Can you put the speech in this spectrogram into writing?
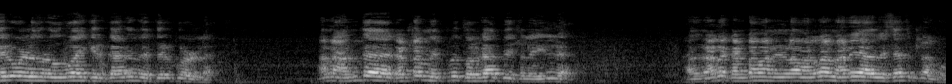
திருவள்ளுவர் உருவாக்கியிருக்காரு இந்த திருக்குறளில். ஆனால் அந்த கட்டமைப்பு தொல்காப்பியத்தில் இல்லை. அதனால கண்டவன் இல்லாமல்லாம் நிறைய அதில் சேர்த்துக்கிட்டாங்க.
